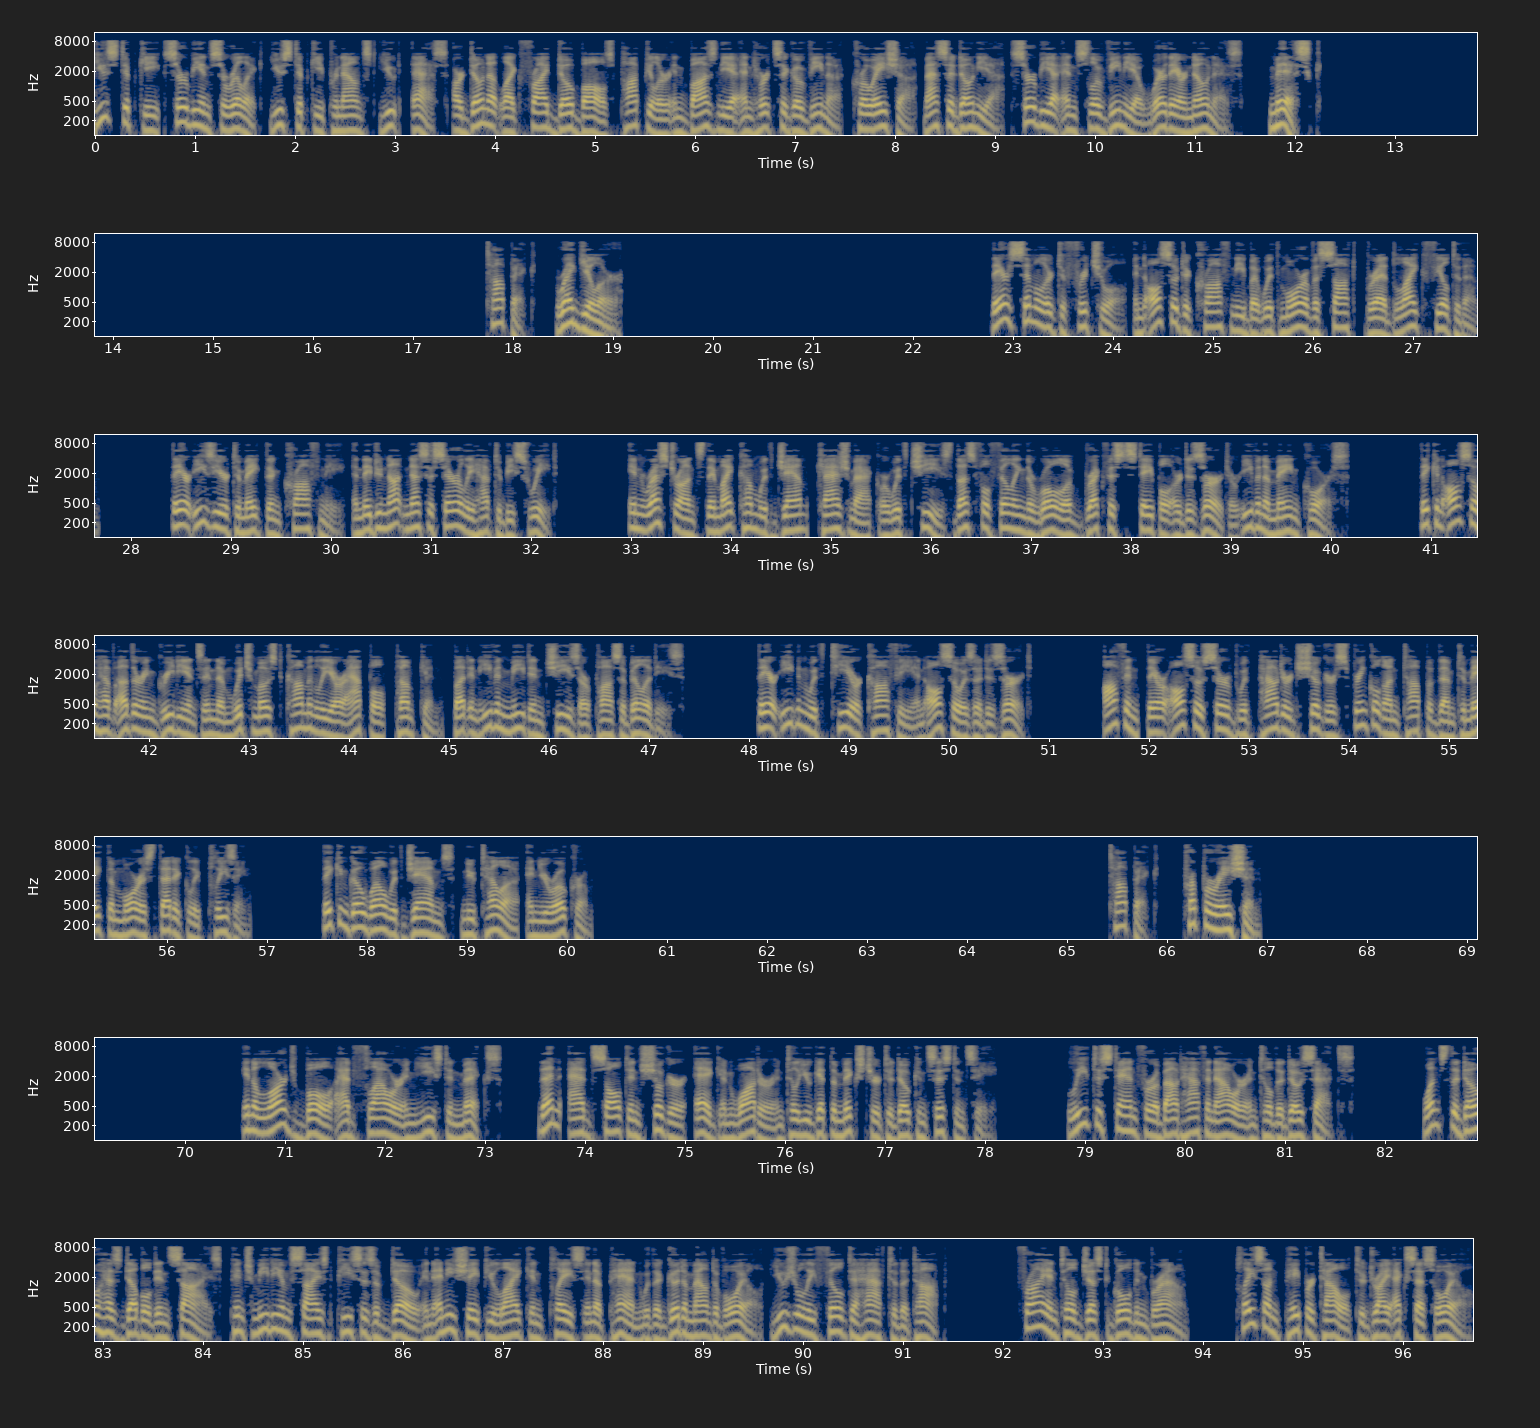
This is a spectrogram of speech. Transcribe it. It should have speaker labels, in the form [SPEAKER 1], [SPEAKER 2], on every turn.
[SPEAKER 1] Ustipki Serbian Cyrillic, Ustipki pronounced ut, s are donut-like fried dough balls popular in Bosnia and Herzegovina, Croatia, Macedonia, Serbia and Slovenia where they are known as misk. Regular They are similar to fritule, and also to krofni but with more of a soft, bread-like feel to them. They are easier to make than krofni, and they do not necessarily have to be sweet. In restaurants they might come with jam, kajmak or with cheese thus fulfilling the role of breakfast staple or dessert or even a main course. They can also have other ingredients in them which most commonly are apple, pumpkin, but and even meat and cheese are possibilities. They are eaten with tea or coffee and also as a dessert. Often, they are also served with powdered sugar sprinkled on top of them to make them more aesthetically pleasing. They can go well with jams, Nutella, and Eurokrem. Preparation In a large bowl add flour and yeast and mix. Then, add salt and sugar, egg and water until you get the mixture to dough consistency. Leave to stand for about half an hour until the dough sets. Once the dough has doubled in size, pinch medium-sized pieces of dough in any shape you like and place in a pan with a good amount of oil, usually filled to half to the top. Fry until just golden brown. Place on paper towel to dry excess oil.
